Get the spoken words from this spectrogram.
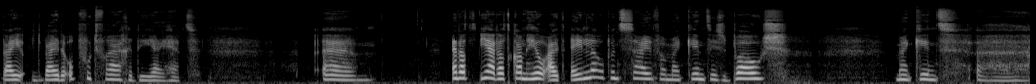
bij, bij de opvoedvragen die jij hebt. Um, en dat, ja, dat kan heel uiteenlopend zijn. Van mijn kind is boos. Mijn kind uh,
